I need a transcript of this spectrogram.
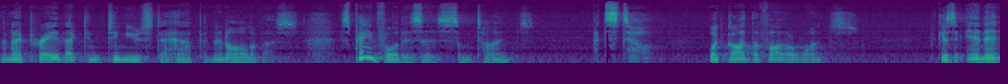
And I pray that continues to happen in all of us. As painful as it is sometimes, but still what God the Father wants. Because in it,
